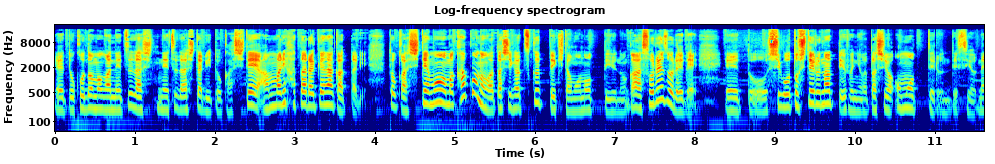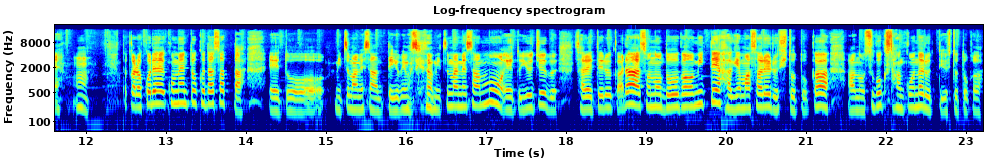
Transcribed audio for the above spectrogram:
えー、と子供が熱出し熱出したりとかしてあんまり働けなかったりとかしても、まあ、過去の私が作ってきたものっていうのがそれぞれで、えー、と仕事してるなっていうふうに私は思ってるんですよね。うん、だからこれコメントくださった、えー、とみつまめさんっていうびますけどみつまめさんも、えーと、YouTube されてるからその動画を見て励まされる人とかあのすごく参考になるっていう人とか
